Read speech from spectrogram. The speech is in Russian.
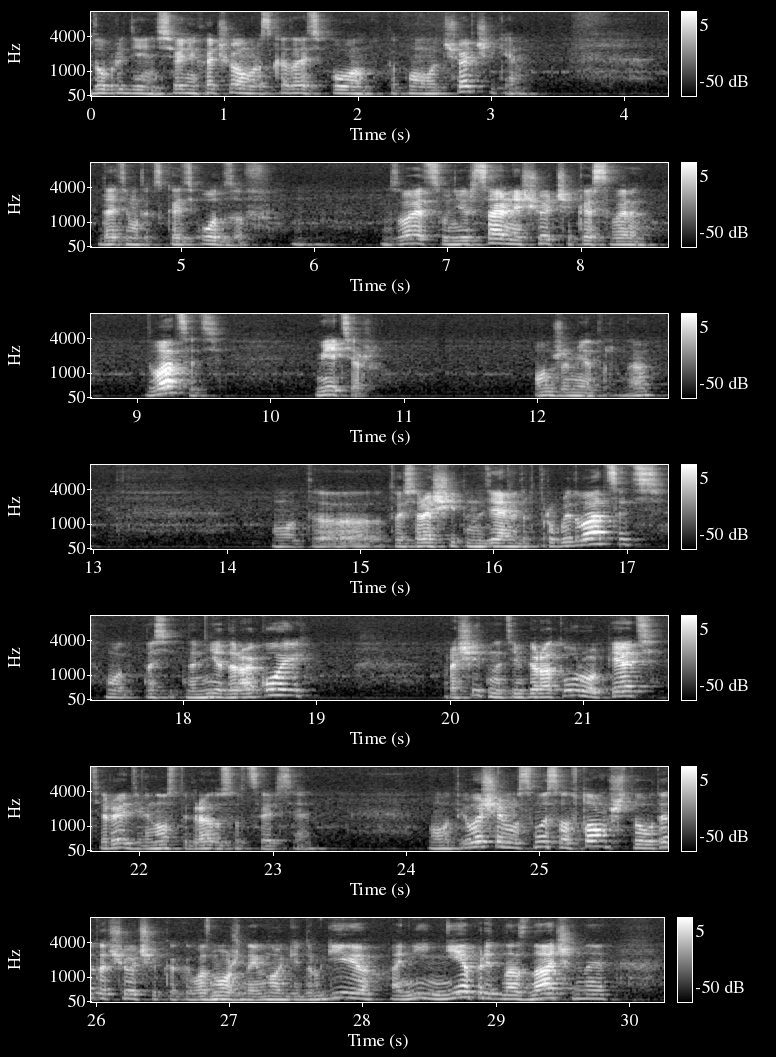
Добрый день. Сегодня хочу вам рассказать о таком вот счетчике, дать ему, так сказать, отзыв. Называется универсальный счетчик СВ-20 метр, он же метр, да? Вот, э, то есть рассчитан на диаметр трубы 20, вот, относительно недорогой, рассчитан на температуру 5-90 градусов Цельсия. Вот. И в общем смысл в том, что вот этот счетчик, как и возможно и многие другие, они не предназначены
